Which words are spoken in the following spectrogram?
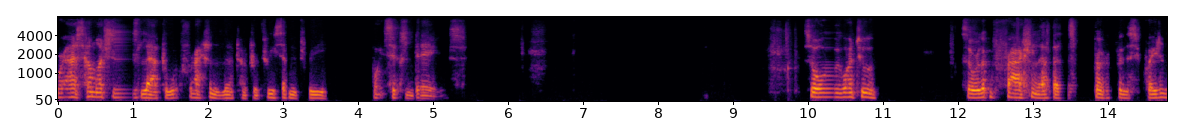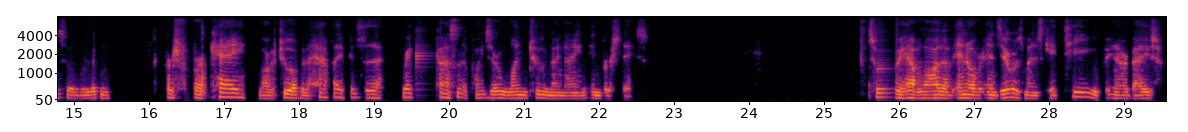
We're asked how much is left or what fraction is left after 373.6 days. So we want to, so we're looking for fraction left that's perfect for this equation. So we're looking first for k, log of 2 over the half-life is the rate constant of 0.01299 inverse days. So we have log of n over n zeros minus kt. We put in our values for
